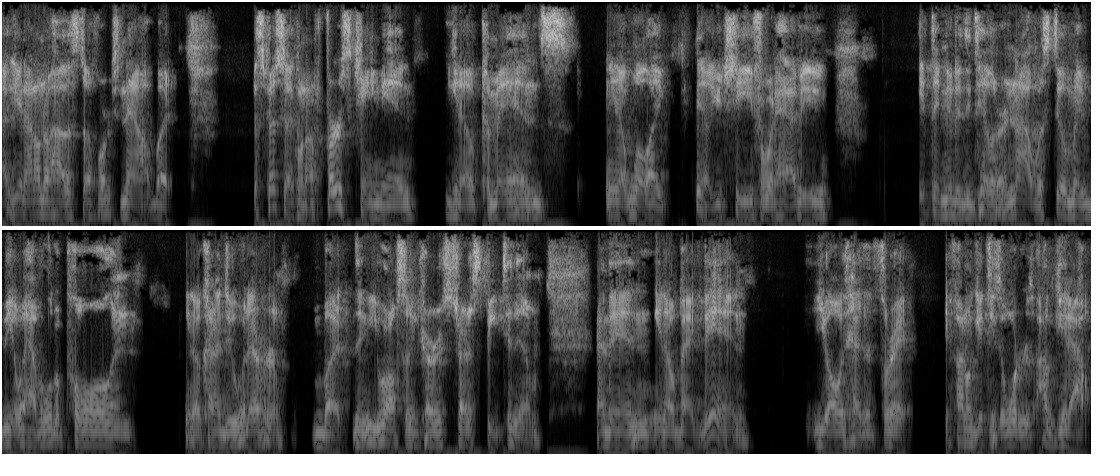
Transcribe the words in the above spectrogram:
again, I don't know how this stuff works now, but especially like when I first came in, you know, commands, you know, well, like you know, your chief or what have you, if they knew the detailer or not, would still maybe be able to have a little pull and you know, kind of do whatever. But then you were also encouraged to try to speak to them. And then, you know, back then, you always had the threat: if I don't get these orders, I'll get out.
